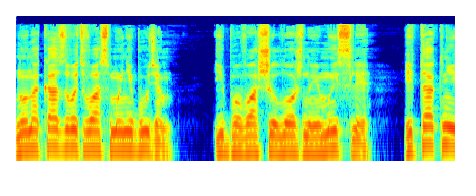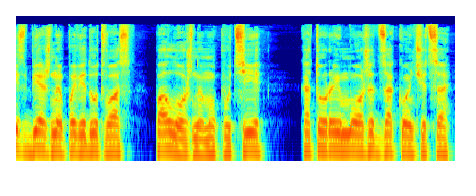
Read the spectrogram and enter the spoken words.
Но наказывать вас мы не будем, ибо ваши ложные мысли и так неизбежно поведут вас по ложному пути, который может закончиться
